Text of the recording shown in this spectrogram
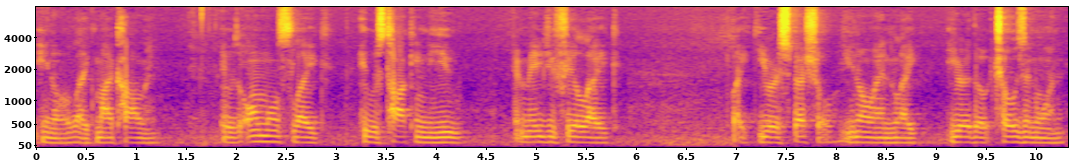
you know, like my calling. It was almost like he was talking to you. It made you feel like like you're special, you know, and like you're the chosen one.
